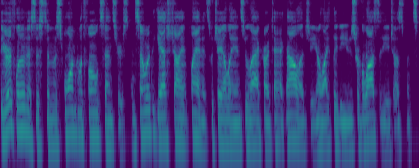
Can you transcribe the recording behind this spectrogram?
The Earth Luna system is swarmed with fold sensors, and so are the gas giant planets, which aliens who lack our technology are likely to use for velocity adjustments.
